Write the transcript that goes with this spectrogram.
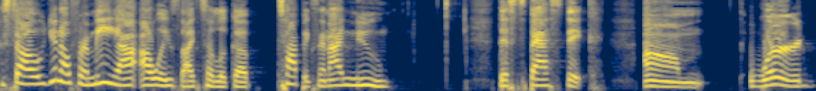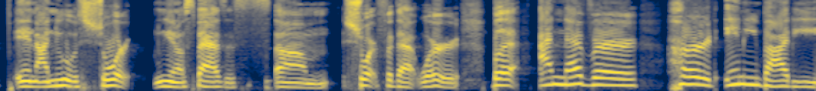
So, you know, for me, I always like to look up topics and I knew the spastic, um, word and I knew it was short you know, spaz is um, short for that word. But I never heard anybody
